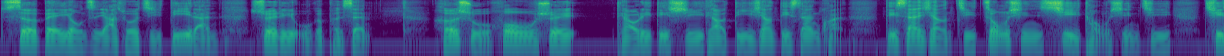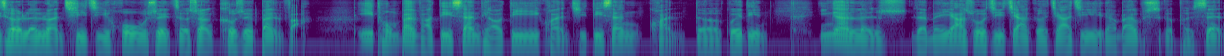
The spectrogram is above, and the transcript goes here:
设备用之压缩机。第一栏税率五个 percent，合属货物税条例第十一条第一项第三款第三项及中型系统型及汽车冷暖气机货物税折算课税办法。依同办法第三条第一款及第三款的规定，应按冷冷媒压缩机价格加计两百五十个 percent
